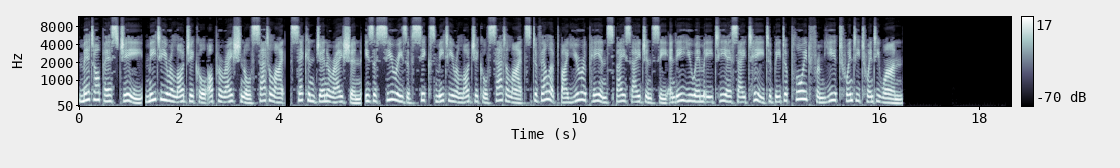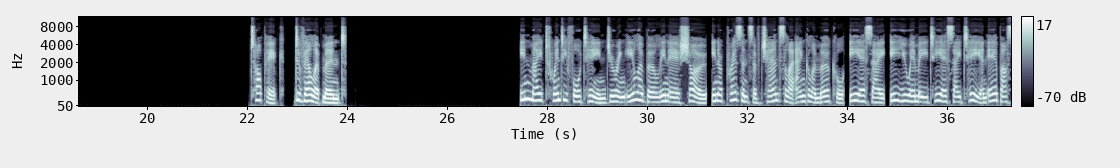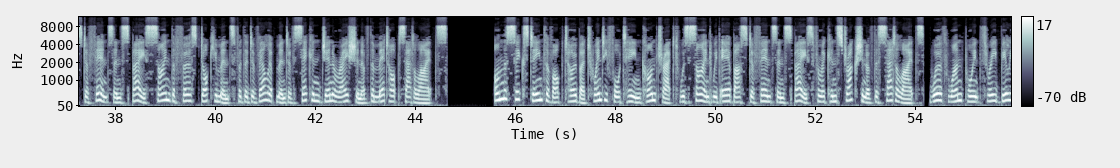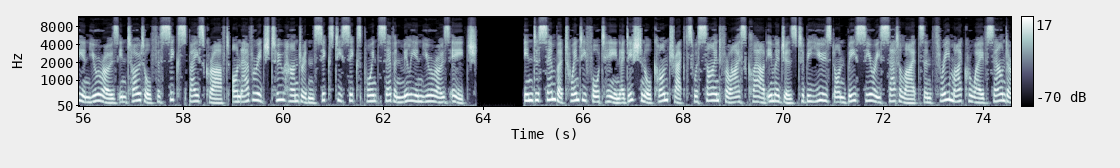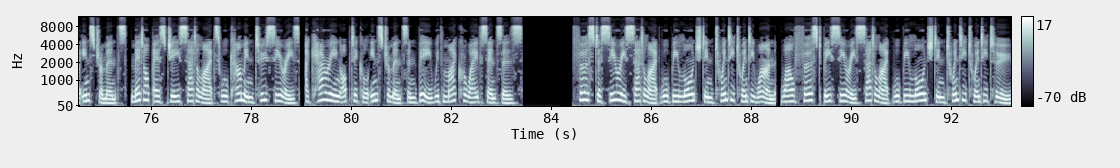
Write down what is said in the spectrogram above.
METOP-SG Meteorological Operational Satellite, Second Generation is a series of six meteorological satellites developed by European Space Agency and EUMETSAT to be deployed from year 2021. Development In May 2014 during ILA Berlin Air Show, in a presence of Chancellor Angela Merkel, ESA, EUMETSAT and Airbus Defence and Space signed the first documents for the development of second generation of the METOP satellites. On 16 October 2014 contract was signed with Airbus Defence and Space for a construction of the satellites, worth €1.3 billion Euros in total for six spacecraft on average €266.7 million Euros each. In December 2014 additional contracts were signed for ice cloud images to be used on B-series satellites and three microwave sounder instruments. METOP-SG satellites will come in two series, A carrying optical instruments and B with microwave sensors. First A series satellite will be launched in 2021, while first B-series satellite will be launched in 2022.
